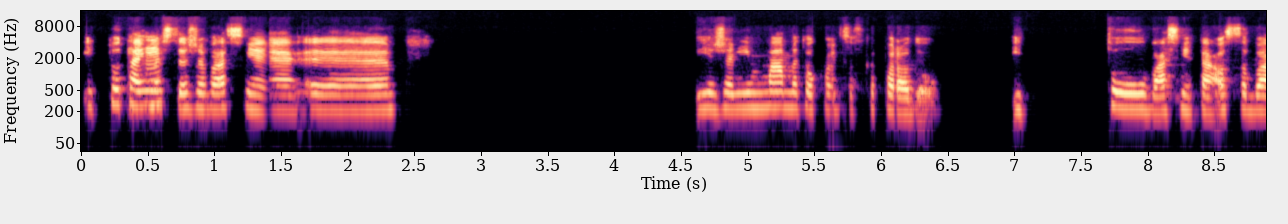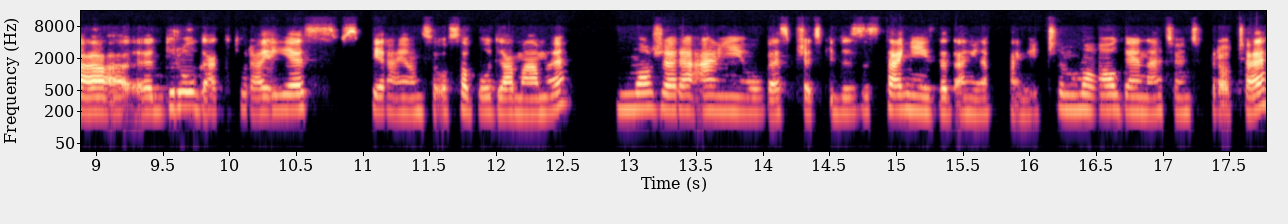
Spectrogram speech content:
i tutaj Mhm. myślę, że właśnie y, jeżeli mamy tą końcówkę porodu i tu właśnie ta osoba e, druga, która jest wspierającą osobą dla mamy, może realnie ją wesprzeć, kiedy zostanie jej zadanie na pytanie, czy mogę naciąć krocze,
